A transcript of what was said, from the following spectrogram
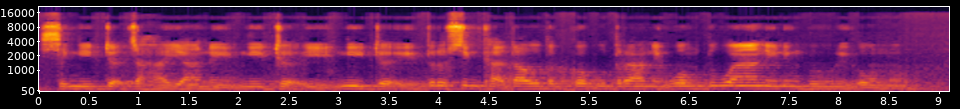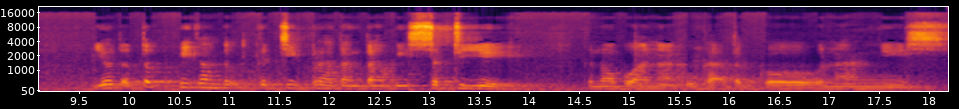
Sing ngidek cahayane ngideki ngideki terus sing gak tau teko putrane wong tuane ning mburi kono. Ya tetep pikantuk kecipratan tapi sedih kenapa anakku gak teko nangis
